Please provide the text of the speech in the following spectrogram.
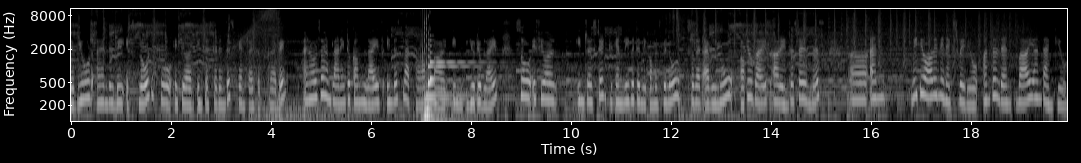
reviewed and will be explored. So if you are interested in this you can try subscribing. And also i'm planning to come live in this platform uh, in youtube live. So if you are interested you can leave it in the comments below so that i will know uh, if you guys are interested in this. Uh, and meet you all in the next video. Until then bye and thank you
